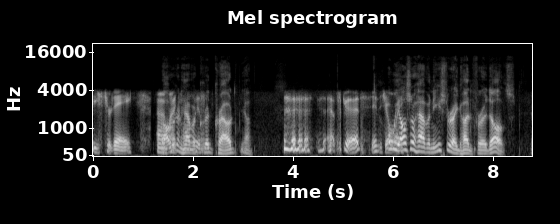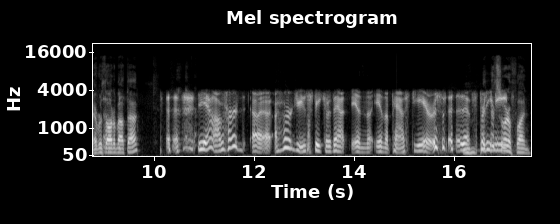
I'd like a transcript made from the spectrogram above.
Easter day. Uh, well, we're going to have a is- good crowd. Yeah. That's good. Enjoy. Oh, we also have an Easter egg hunt for adults. Ever thought about that? yeah, I've heard uh, I heard you speak of that in the in the past years. that's pretty it's neat. sort of fun.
